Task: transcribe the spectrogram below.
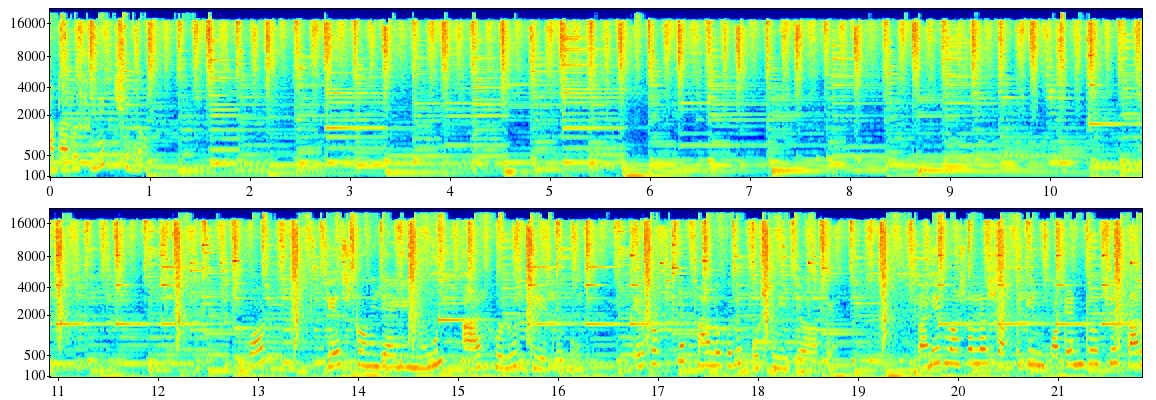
আদা রসুনের ছিল। টেস্ট অনুযায়ী নুন আর হলুদ দিয়ে দেবো। এরপর খুব ভালো করে কষে নিতে হবে। পনির মশলার সব থেকে ইম্পর্টেন্ট হচ্ছে তার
